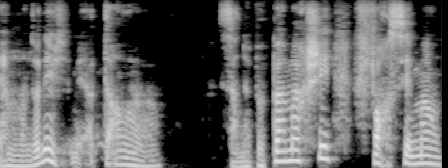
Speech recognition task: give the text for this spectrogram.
Et à un moment donné, je dis, mais attends, ça ne peut pas marcher. Forcément,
